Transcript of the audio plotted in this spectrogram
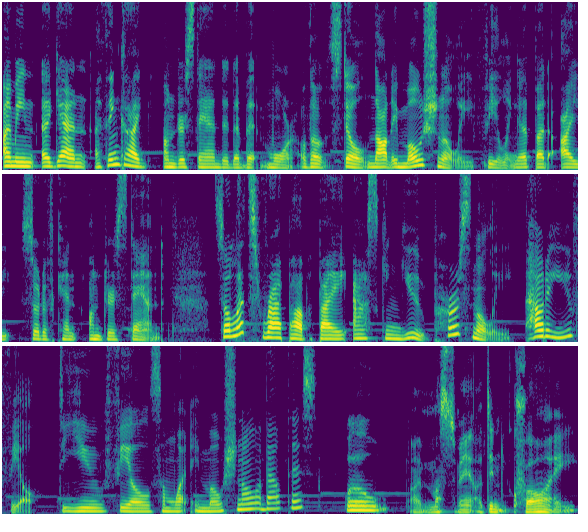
I mean, again, I think I understand it a bit more, although still not emotionally feeling it, but I sort of can understand. So let's wrap up by asking you personally, how do you feel? Do you feel somewhat emotional about this? Well, I must admit, I didn't cry.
